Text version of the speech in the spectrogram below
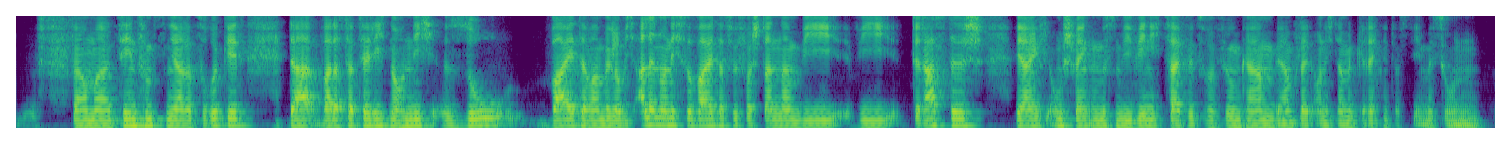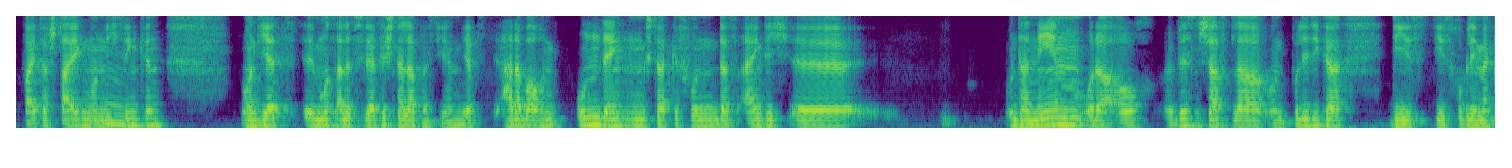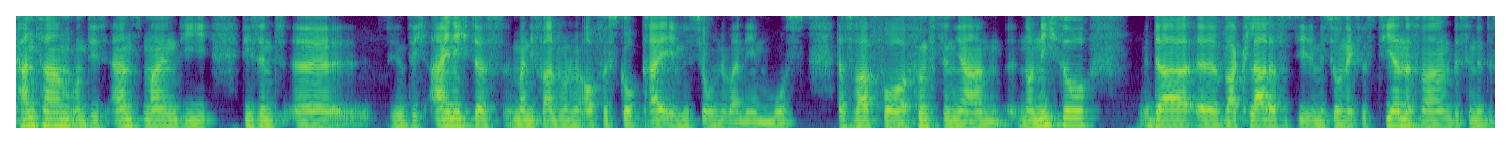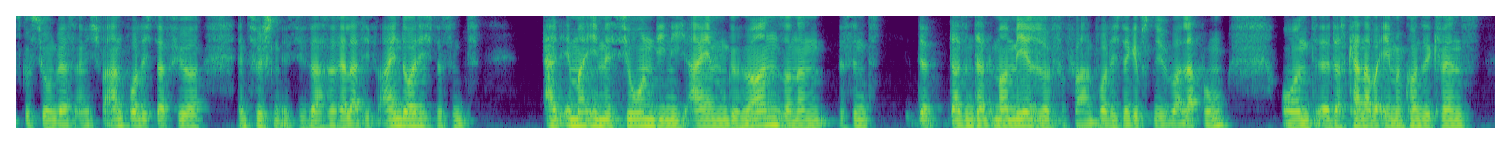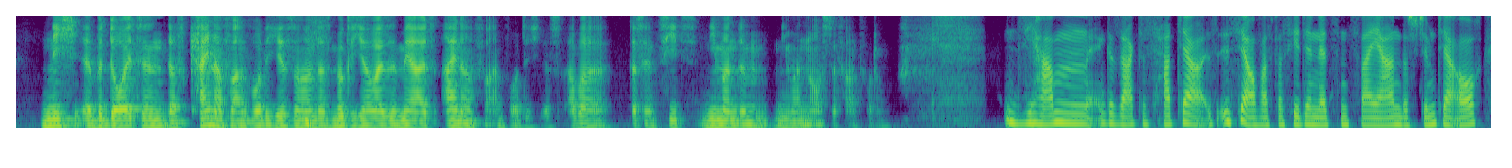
sagen wir mal, 10, 15 Jahre zurückgeht, da war das tatsächlich noch nicht so weit, da waren wir, glaube ich, alle noch nicht so weit, dass wir verstanden haben, wie, wie drastisch wir eigentlich umschwenken müssen, wie wenig Zeit wir zur Verfügung haben. Wir haben vielleicht auch nicht damit gerechnet, dass die Emissionen weiter steigen und nicht mhm. sinken. Und jetzt äh, muss alles sehr viel schneller passieren. Jetzt hat aber auch ein Undenken stattgefunden, dass eigentlich äh, Unternehmen oder auch Wissenschaftler und Politiker, die es, dieses Problem erkannt haben und die es ernst meinen, die, die sind, äh, sind sich einig, dass man die Verantwortung auch für Scope 3 Emissionen übernehmen muss. Das war vor 15 Jahren noch nicht so. Da äh, war klar, dass es die Emissionen existieren. Das war ein bisschen eine Diskussion, wer ist eigentlich verantwortlich dafür. Inzwischen ist die Sache relativ eindeutig. Das sind halt immer Emissionen, die nicht einem gehören, sondern es sind da sind dann immer mehrere für verantwortlich, da gibt es eine Überlappung. Und äh, das kann aber eben in Konsequenz nicht äh, bedeuten, dass keiner verantwortlich ist, sondern dass möglicherweise mehr als einer verantwortlich ist. Aber das entzieht niemandem, niemanden aus der Verantwortung. Sie haben gesagt, es hat ja, es ist ja auch was passiert in den letzten zwei Jahren, das stimmt ja auch.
